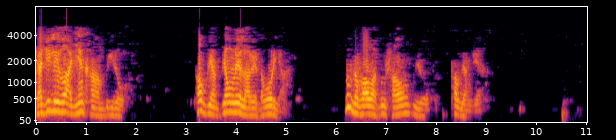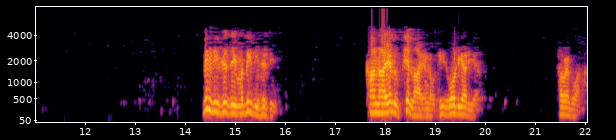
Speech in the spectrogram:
ဓာတ်ကြီးလေးပါအရင်ခံပြီးတော့ဖောက်ပြန်ပြောင်းလဲလာတဲ့သဘောတွေဟာသူ့သဘာဝသူဆောင်ပြီးတော့ဖောက်ပြန်ကြသိသည်ဖြစ်စေမသိသည်ဖြစ်စေခန္ဓာရဲ့လို့ဖြစ်လာရင်တော့ဒီသဘောတရားတွေကဆောက်ရသွားတာ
